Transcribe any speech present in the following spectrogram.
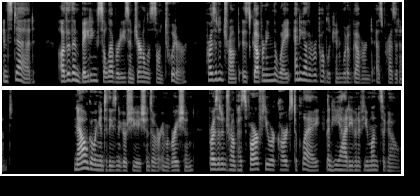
Instead, other than baiting celebrities and journalists on Twitter, President Trump is governing the way any other Republican would have governed as president. Now, going into these negotiations over immigration, President Trump has far fewer cards to play than he had even a few months ago.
